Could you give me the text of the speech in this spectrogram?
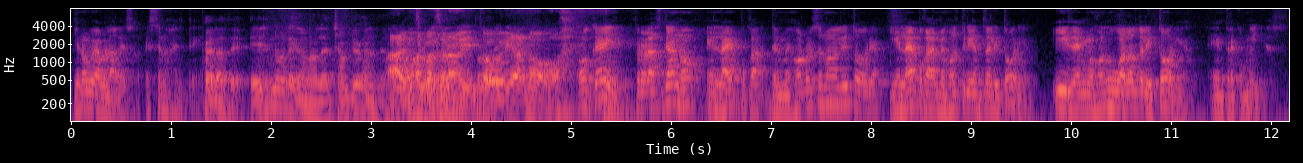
Yo no voy a hablar de eso. Ese no es el tema. Espérate, él no le ganó la Champions al mejor. Al mejor Barcelona de la historia, no. Ok, pero las ganó en la época del mejor Barcelona de la historia y en la época del mejor tridente de la historia. Y del mejor jugador de la historia, entre comillas.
